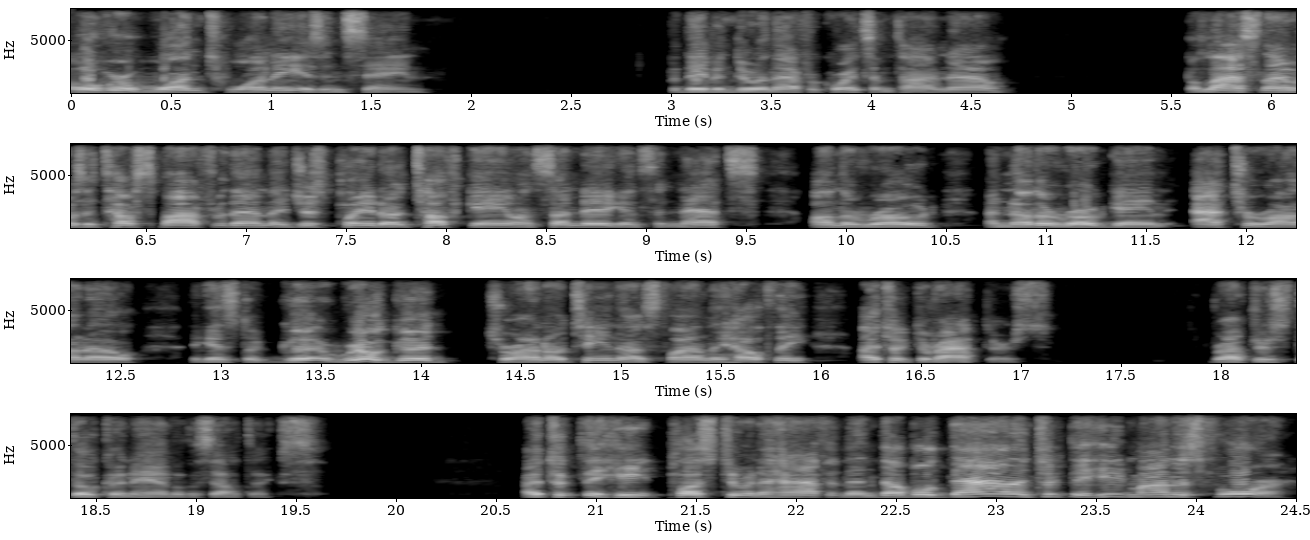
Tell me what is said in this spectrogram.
Over 120 is insane. But they've been doing that for quite some time now. But last night was a tough spot for them. They just played a tough game on Sunday against the Nets on the road, another road game at Toronto against a good, real good Toronto team that was finally healthy. I took the Raptors. Raptors still couldn't handle the Celtics. I took the Heat plus two and a half and then doubled down and took the Heat minus four.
